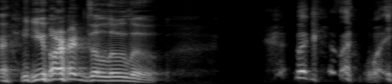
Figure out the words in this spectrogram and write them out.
You are Delulu. because I want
